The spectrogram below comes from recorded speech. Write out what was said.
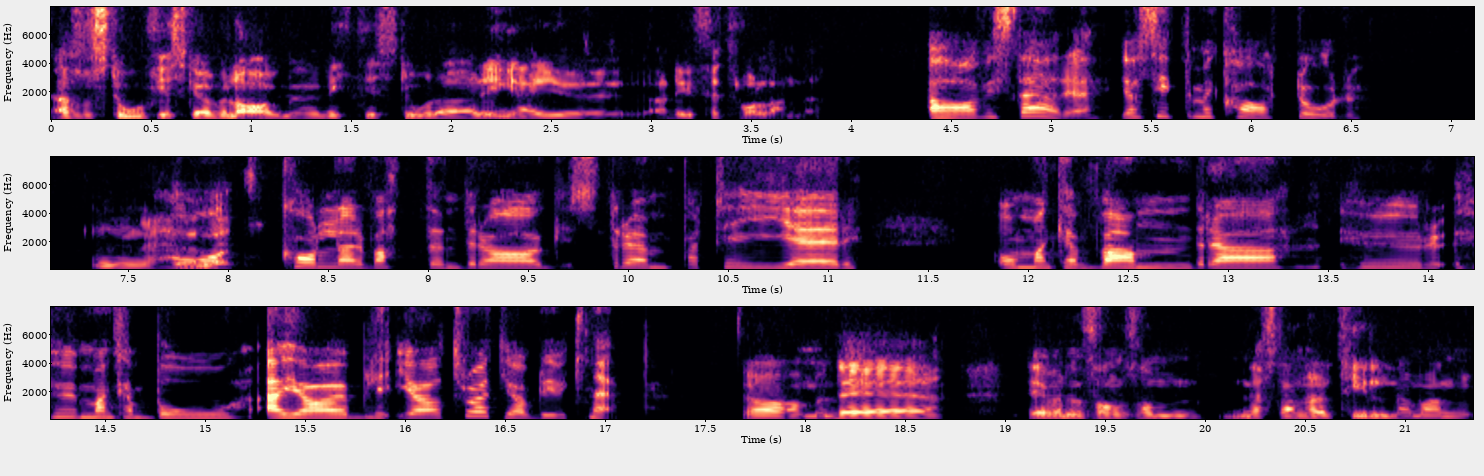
alltså, stor fisk överlag, men en riktigt stor öring är ju ja, det är förtrollande. Ja, visst är det. Jag sitter med kartor. Mm. Och kollar vattendrag, strömpartier, om man kan vandra, hur, hur man kan bo. Jag, jag tror att jag har blivit knäpp. Ja, men det, det är väl en sån som nästan hör till när man,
